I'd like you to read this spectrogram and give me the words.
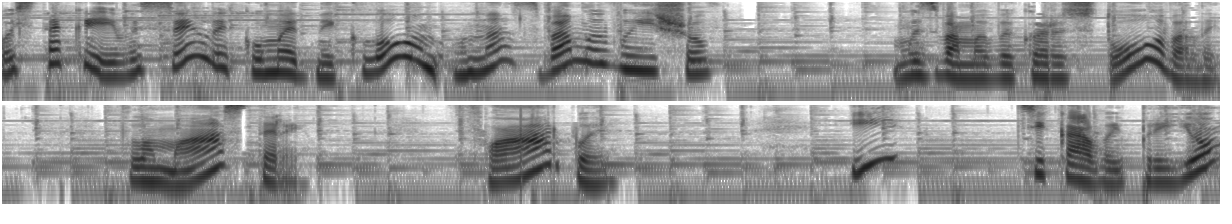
Ось такий веселий кумедний клоун у нас з вами вийшов. Ми з вами використовували фломастери, фарби і цікавий прийом,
